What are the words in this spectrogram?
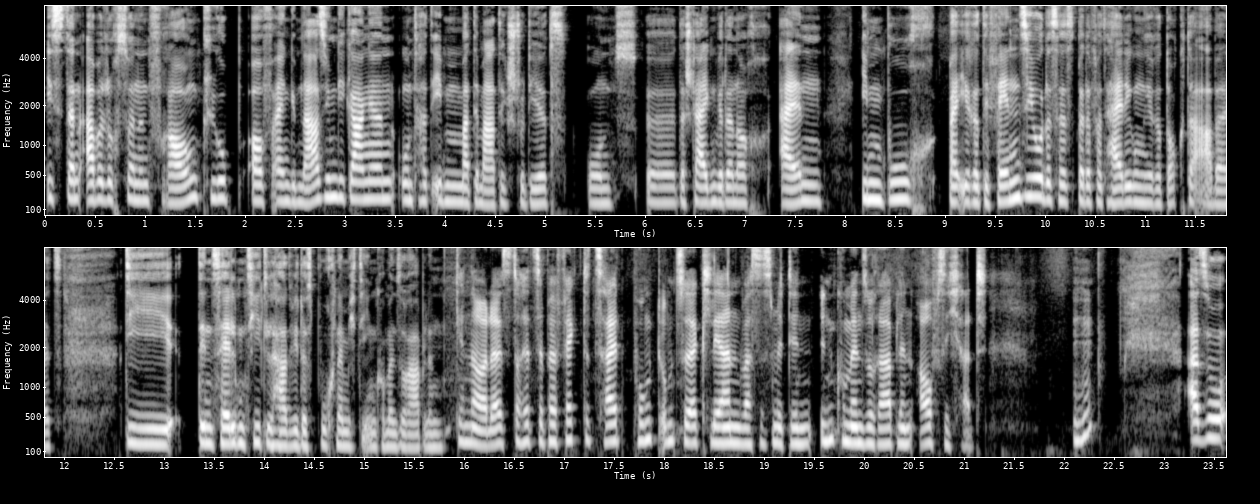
Ist dann aber durch so einen Frauenclub auf ein Gymnasium gegangen und hat eben Mathematik studiert. Und äh, da steigen wir dann auch ein im Buch bei ihrer Defensio, das heißt bei der Verteidigung ihrer Doktorarbeit die denselben Titel hat wie das Buch, nämlich die Inkommensurablen. Genau, da ist doch jetzt der perfekte Zeitpunkt, um zu erklären, was es mit den Inkommensurablen auf sich hat. Mhm. Also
